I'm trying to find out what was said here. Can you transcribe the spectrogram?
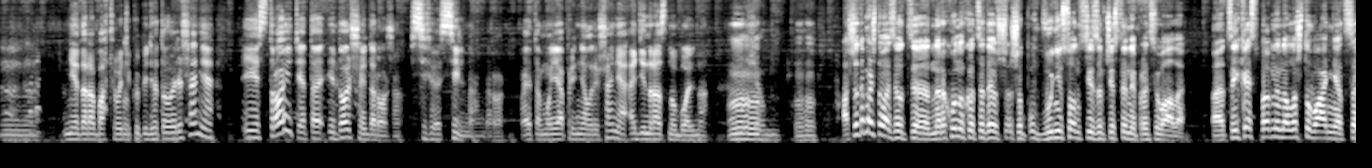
м, не дорабатывать и купить готовое решение. И строить это и дольше, и дороже. Си- Сильно дороже. Поэтому я принял решение один раз, но больно. Угу. Угу. А що ти маєш на увазі от, е, на рахунок оце, де, щ- щоб в унісон всі запчастини працювали? Е, Це якесь певне налаштування, це.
